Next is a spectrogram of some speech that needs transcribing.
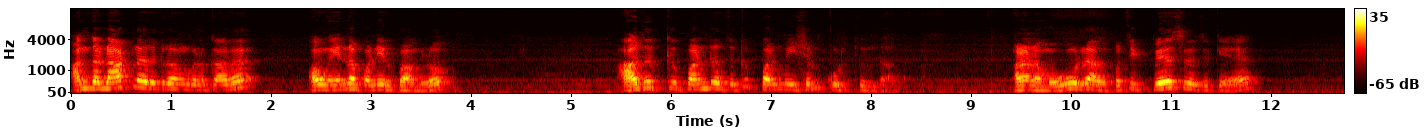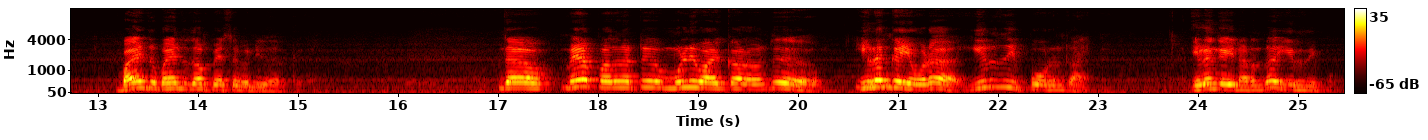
அந்த நாட்டில் இருக்கிறவங்களுக்காக அவங்க என்ன பண்ணியிருப்பாங்களோ அதுக்கு பண்ணுறதுக்கு பர்மிஷன் கொடுத்துருந்தாங்க. ஆனால் நம்ம ஊரில் அதை பற்றி பேசுகிறதுக்கே பயந்து பயந்து தான் பேச வேண்டியதாக இருக்குது இந்த மே பதினெட்டு முள்ளிவாய்க்காலை வந்து இலங்கையோட இறுதி போருன்றாங்க. இலங்கை நடந்த இறுதி போர்.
